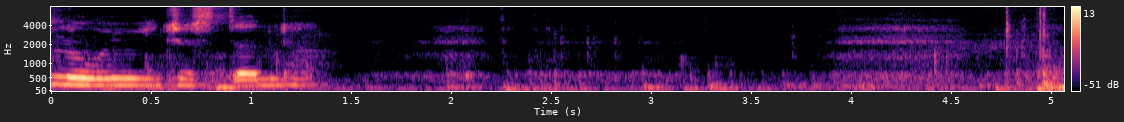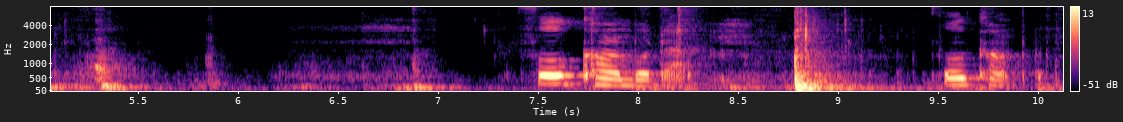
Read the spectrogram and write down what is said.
no way we just done that. Full combo up. Full combo.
